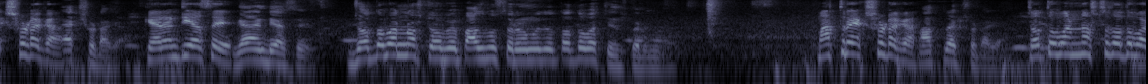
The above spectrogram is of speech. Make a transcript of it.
একশো টাকা? একশো টাকা। গ্যারান্টি আছে? গ্যারান্টি আছে। যতবার নষ্ট হবে পাঁচ বছরের মধ্যে ততবার চেঞ্জ করে দেবো মাত্র একশো টাকা? মাত্র একশো টাকা। যতবার নষ্ট ততবার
